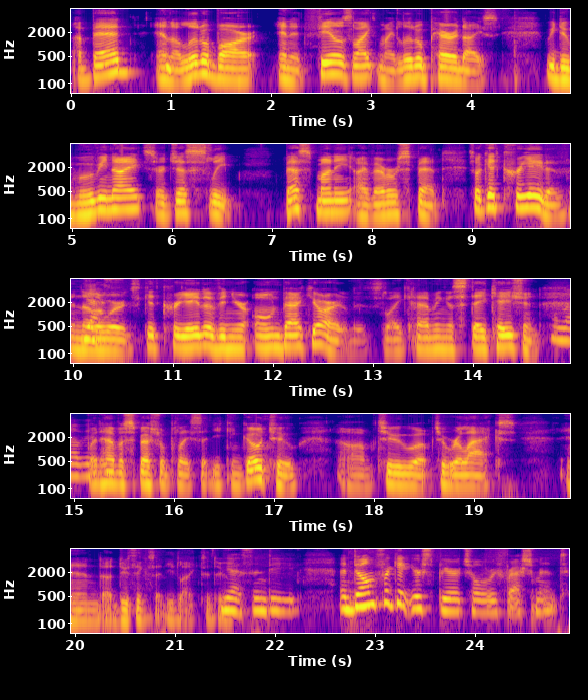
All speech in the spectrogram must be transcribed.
a bed, and a little bar, and it feels like my little paradise. We do movie nights or just sleep. Best money I've ever spent. So get creative, in other words. Get creative in your own backyard. It's like having a staycation, I love it. but have a special place that you can go to um, to uh, to relax and uh, do things that you'd like to do. Yes, indeed. And don't forget your spiritual refreshment.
